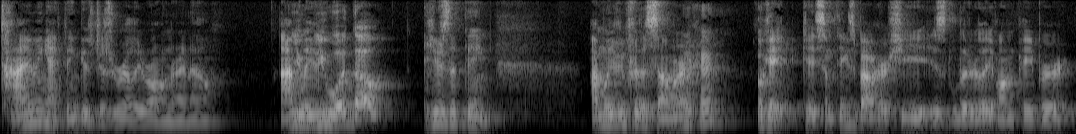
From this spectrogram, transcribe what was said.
Timing, I think, is just really wrong right now. I'm You, leaving. you would though. Here's the thing. I'm leaving for the summer. Okay. Okay, okay. Some things about her. She is literally on paper,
